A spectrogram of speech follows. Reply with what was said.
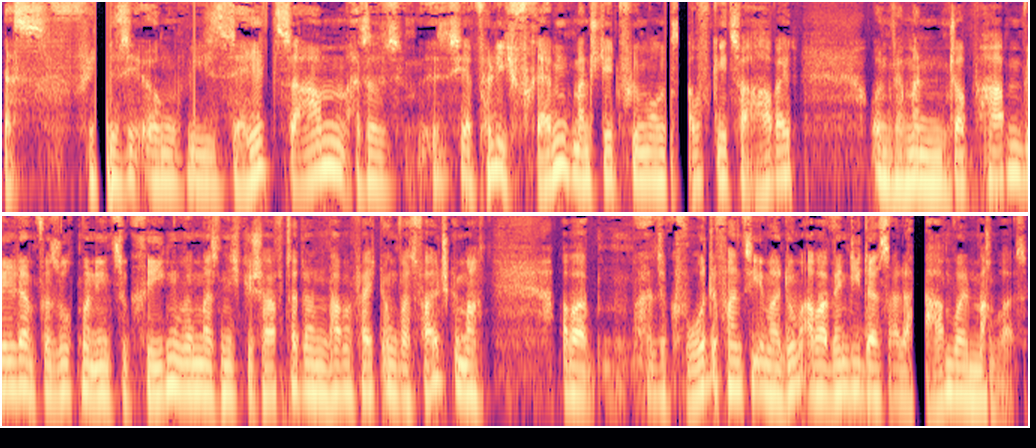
Das finde sie irgendwie seltsam. Also es ist ja völlig fremd. Man steht früh morgens auf, geht zur Arbeit und wenn man einen Job haben will, dann versucht man ihn zu kriegen. Wenn man es nicht geschafft hat, dann hat man vielleicht irgendwas falsch gemacht. Aber also Quote fand sie immer dumm. Aber wenn die das alle haben wollen, machen wir es.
